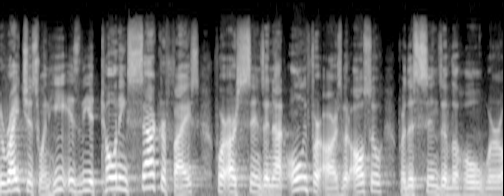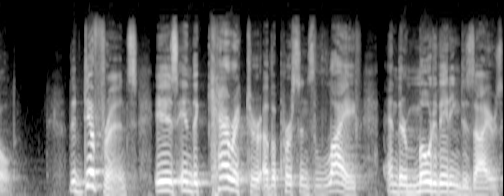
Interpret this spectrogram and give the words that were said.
the righteous one. He is the atoning sacrifice for our sins, and not only for ours, but also for the sins of the whole world. The difference is in the character of a person's life and their motivating desires.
